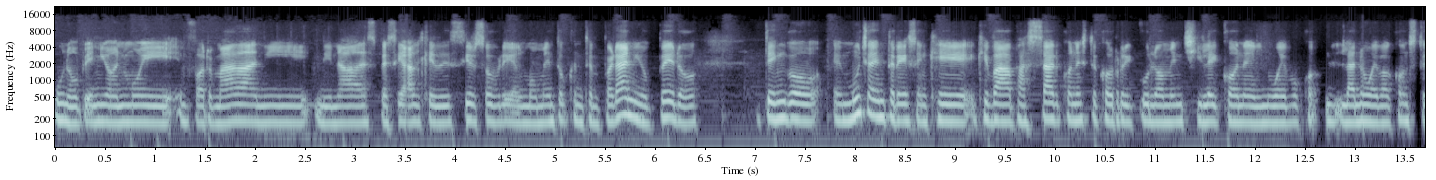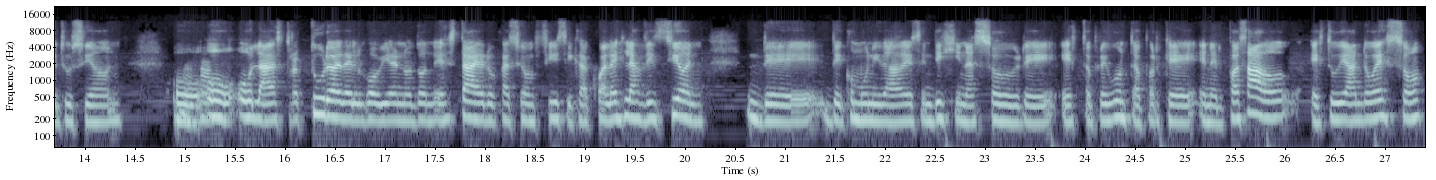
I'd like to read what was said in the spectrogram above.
una opinión muy informada ni, ni, nada especial que decir sobre el momento contemporáneo, pero tengo eh, mucho interés en qué, qué, va a pasar con este currículum en Chile con el nuevo, la nueva constitución o, la estructura del gobierno donde está educación física, cuál es la visión de, de, comunidades indígenas sobre esta pregunta, porque en el pasado, estudiando eso,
